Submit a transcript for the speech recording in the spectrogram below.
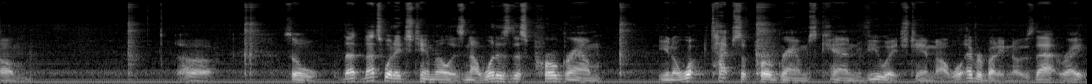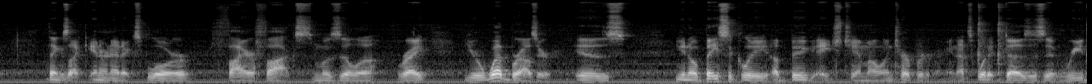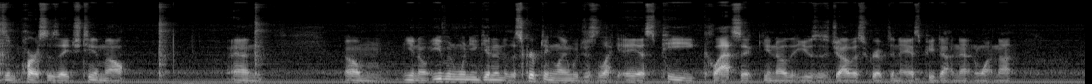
um, uh, so that that's what HTML is. Now what is this program? You know what types of programs can view HTML well everybody knows that right? Things like Internet Explorer Firefox Mozilla right? Your web browser is you know basically a big HTML interpreter. I mean that's what it does is it reads and parses HTML and um, you know even when you get into the scripting languages like ASP Classic, you know that uses JavaScript and ASP.NET and whatnot,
